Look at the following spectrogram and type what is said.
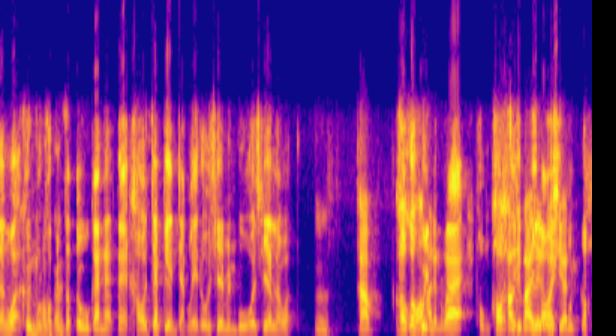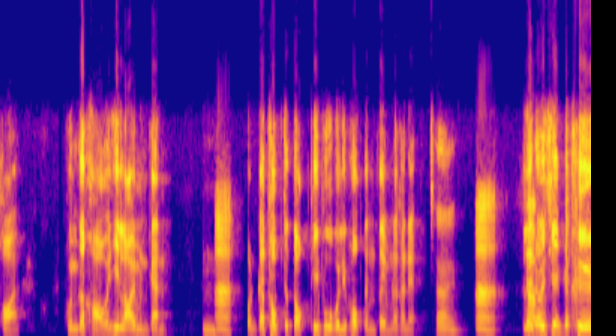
จังหวะขึ้สมนมติพร้อมเขาเป็นกันศัตรูกันอะ แต่เขาจะเปลี่ยนจากเลดโอเชียนเป็นบูโอเชียนแล้วอะเออครับเขาก็ขอคุยอักันว่า ผมขขอคำอธิบายเซ็ Red ที่ร้ Ocean คุณก็ขอ คุณก็ขอไว้ที่ร้อยเหมือนกันอืมอ่า ผลกระทบจะตกที่ผู้บริโภคเต็มๆแล้วคันนี้ยใช่ อ่าเลดโอเชียนก็คือ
